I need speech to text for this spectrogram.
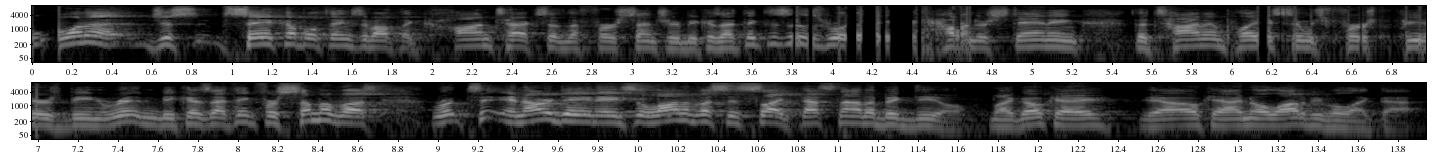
I want to just say a couple things about the context of the first century because I think this is really help understanding the time and place in which First Peter is being written. Because I think for some of us, in our day and age, a lot of us, it's like that's not a big deal. Like, okay, yeah, okay, I know a lot of people like that.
